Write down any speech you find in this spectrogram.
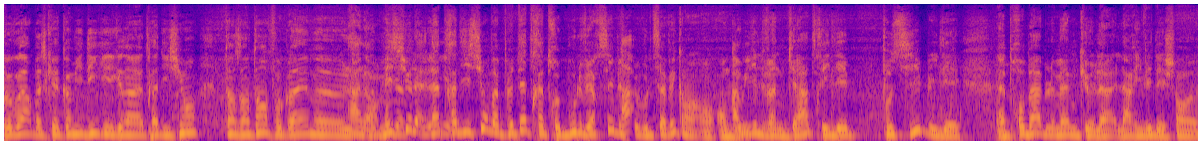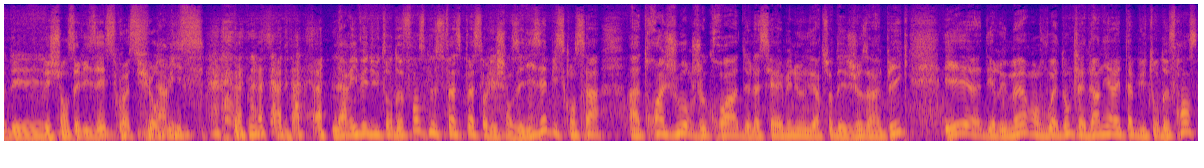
veux voir, parce que comme il dit qu'il est dans la tradition, de temps en temps, il faut quand même. euh, Alors, messieurs, la, tradition va peut-être être bouleversée parce Ah. que vous le savez qu'en en, en Ah oui. 2024, il est possible, il est euh, probable même que la- l'arrivée des, champs, des, Les Champs-Élysées soit sur L'arrivée- Nice. l'arrivée du Tour de France ne se fasse pas sur les Champs-Élysées, puisqu'on sera à trois jours, je crois, de la cérémonie d'ouverture des Jeux Olympiques. Et euh, des rumeurs envoient donc la dernière étape du Tour de France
